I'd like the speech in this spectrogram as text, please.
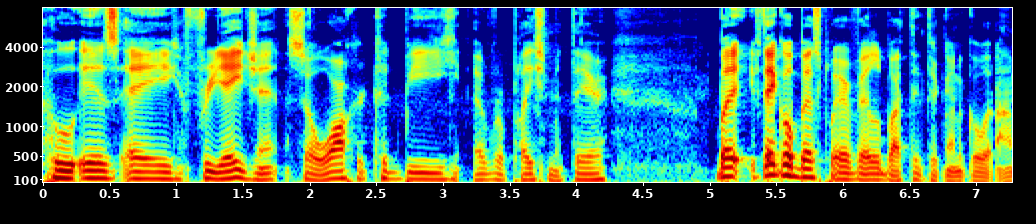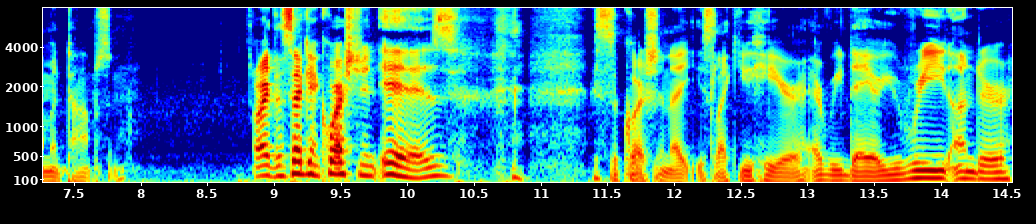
who is a free agent, so Walker could be a replacement there. But if they go best player available, I think they're going to go with Amen Thompson. All right, the second question is this is a question that it's like you hear every day or you read under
